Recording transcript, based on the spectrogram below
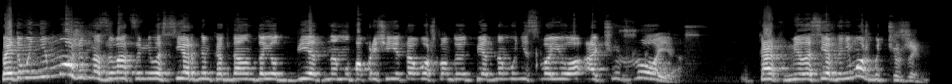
Поэтому не может называться милосердным, когда он дает бедному по причине того, что он дает бедному не свое, а чужое. Как милосердный не может быть чужим.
